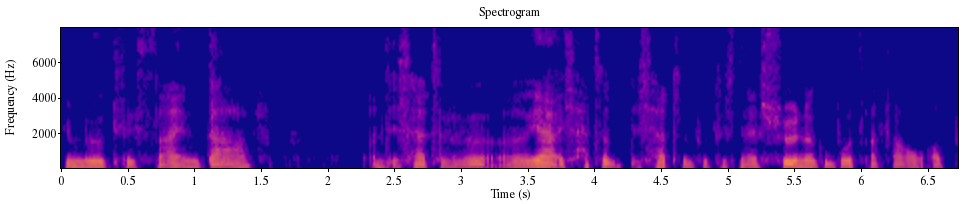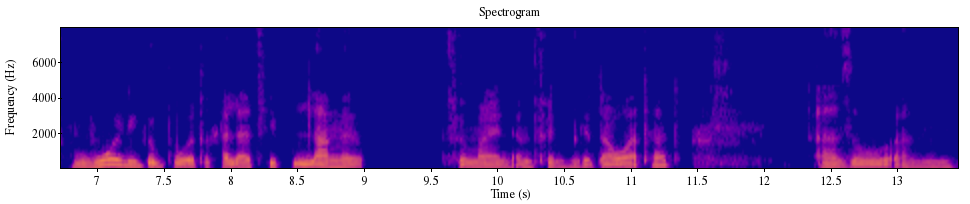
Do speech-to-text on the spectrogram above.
wie möglich sein darf. Und ich hatte, äh, ja, ich hatte, ich hatte wirklich eine schöne Geburtserfahrung, obwohl die Geburt relativ lange für mein Empfinden gedauert hat. Also ähm,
